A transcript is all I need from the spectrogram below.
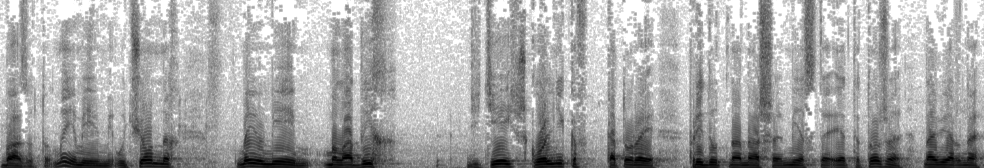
базу. То мы имеем ученых, мы имеем молодых детей, школьников, которые придут на наше место, это тоже, наверное,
